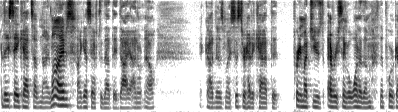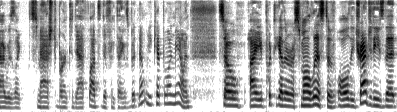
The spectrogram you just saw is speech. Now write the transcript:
They say cats have nine lives. I guess after that they die. I don't know. God knows my sister had a cat that pretty much used every single one of them. The poor guy was like smashed, burnt to death, lots of different things. But no, he kept on meowing. So I put together a small list of all the tragedies that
